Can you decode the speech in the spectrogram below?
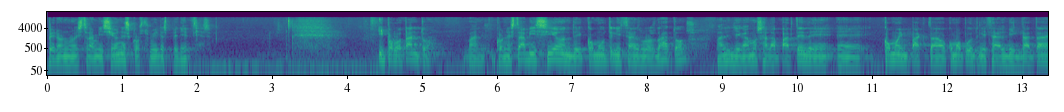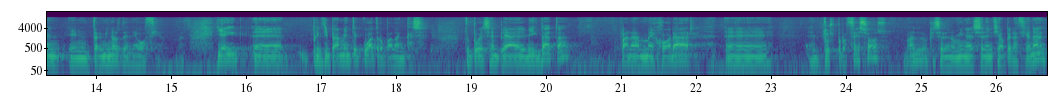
Pero nuestra misión es construir experiencias. Y por lo tanto, Con esta visión de cómo utilizar los datos, llegamos a la parte de eh, cómo impacta o cómo puede utilizar el Big Data en, términos de negocio. Y hay eh, principalmente cuatro palancas. Tú puedes emplear el Big Data para mejorar eh, tus procesos, lo que se denomina excelencia operacional,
